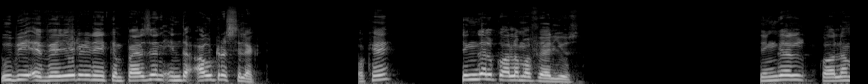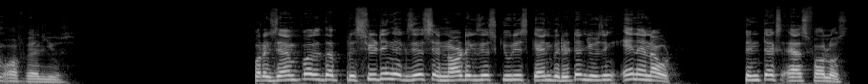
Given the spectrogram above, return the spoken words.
to be evaluated in a comparison in the outer select. Okay? Single column of values single column of values. For example, the preceding exists and not exists queries can be written using in and out syntax as follows.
